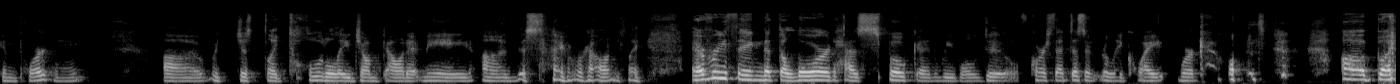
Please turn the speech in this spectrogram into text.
important. Uh, which just like totally jumped out at me uh, this time around. Like everything that the Lord has spoken, we will do. Of course, that doesn't really quite work out, uh, but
